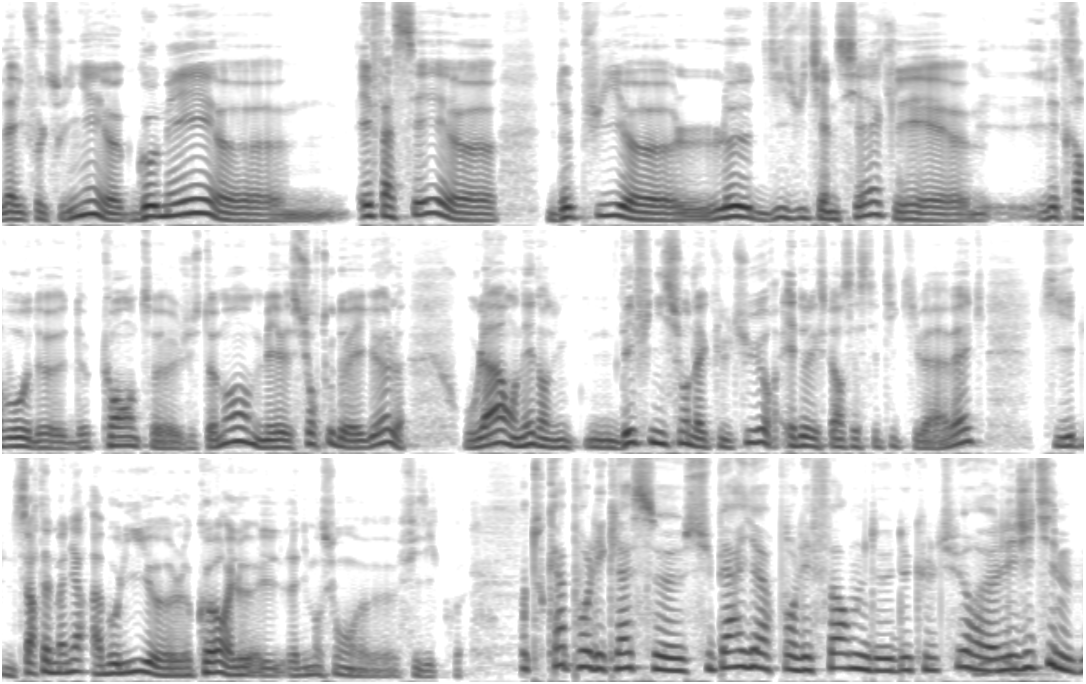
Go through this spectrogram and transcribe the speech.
là il faut le souligner, euh, gommée, effacée depuis le XVIIIe siècle et les travaux de, de, Kant justement, mais surtout de Hegel, où là on est dans une, définition de la culture et de l'expérience esthétique qui va avec, qui d'une certaine manière abolit le corps et la dimension physique. Quoi. En tout cas pour les classes euh, supérieures, pour les formes de, culture euh, légitimes.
